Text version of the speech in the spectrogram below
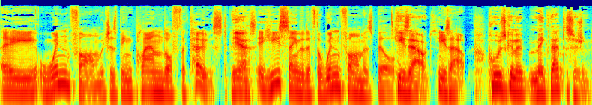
a wind farm which is being planned off the coast. Yes. He's saying that if the wind farm is built, He's out. he's out. Who's going to make that decision?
